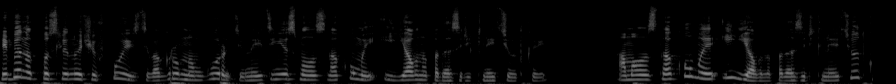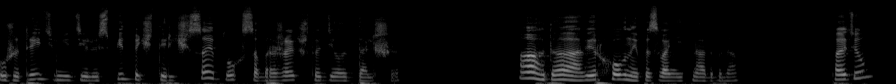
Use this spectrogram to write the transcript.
Ребенок после ночи в поезде в огромном городе наедине с малознакомой и явно подозрительной теткой. А малознакомая и явно подозрительная тетка уже третью неделю спит по четыре часа и плохо соображает, что делать дальше. Ах да, Верховной позвонить надобно. Пойдем?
